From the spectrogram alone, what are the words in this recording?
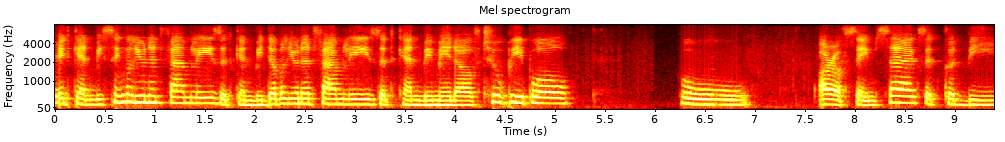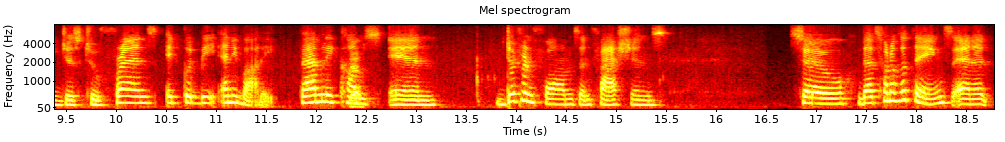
It can be single unit families, it can be double unit families, it can be made of two people who are of same sex, it could be just two friends, it could be anybody. Family comes yes. in different forms and fashions. So that's one of the things, and it,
